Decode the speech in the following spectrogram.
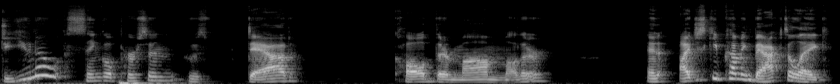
Do you know a single person whose dad called their mom mother? And I just keep coming back to like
